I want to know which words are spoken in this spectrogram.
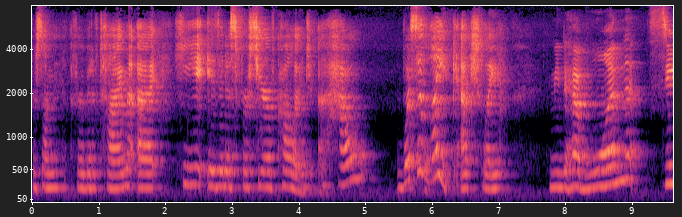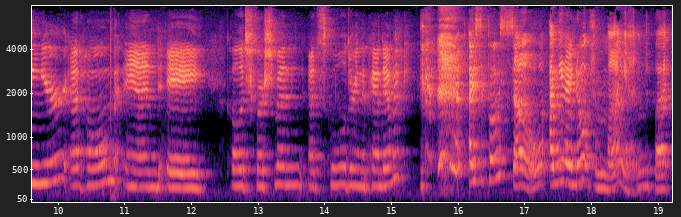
for some for a bit of time, uh, he is in his first year of college. Uh, how? What's it like, actually? I mean, to have one senior at home and a college freshman at school during the pandemic? I suppose so. I mean, I know it from my end, but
